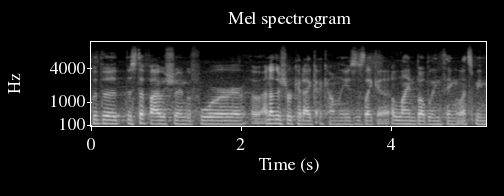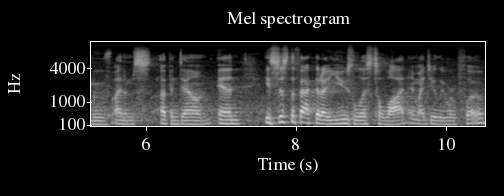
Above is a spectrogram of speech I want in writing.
with the, the stuff I was showing before, uh, another shortcut I, I commonly use is like a, a line bubbling thing that lets me move items up and down. And it's just the fact that I use lists a lot in my daily workflow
